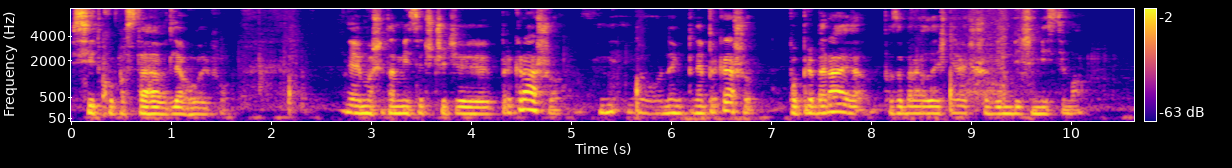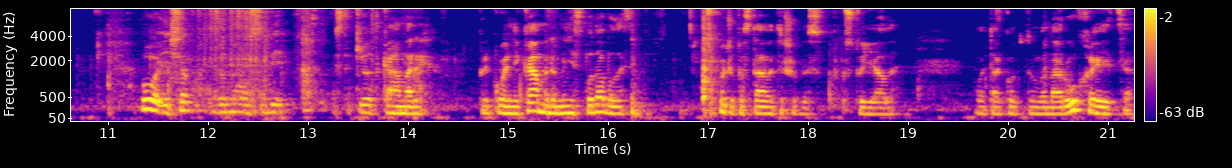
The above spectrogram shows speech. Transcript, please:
сітку поставив для гольфу. Я йому ще там місце чуть-чуть е, прикрашу. Ну, не, не прикрашу, поприбираю, позабираю лишні речі, щоб він більше місця мав. О, і ще замовив собі ось такі от камери. Прикольні камери, мені сподобалися. Хочу поставити, щоб стояли. Отак от вона рухається.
